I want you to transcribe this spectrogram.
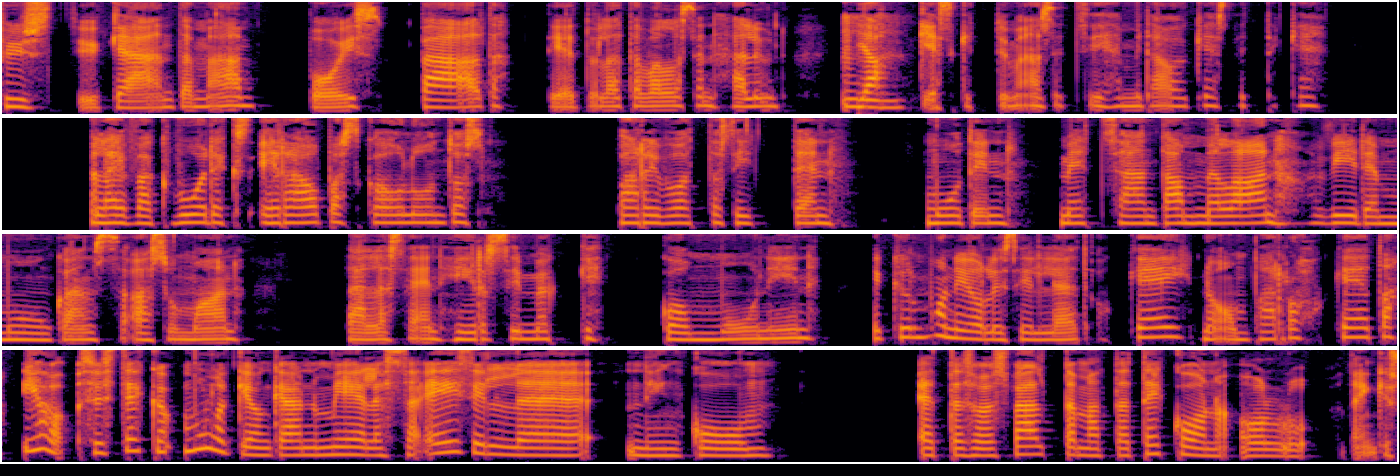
pystyy kääntämään pois päältä tietyllä tavalla sen hälyn mm-hmm. ja keskittymään sitten siihen, mitä oikeasti tekee. Mä lähdin vaikka vuodeksi eräopaskouluun tuossa pari vuotta sitten. muutin metsään Tammelaan viiden muun kanssa asumaan tällaiseen hirsimökkikommuuniin. Ja kyllä moni oli silleen, että okei, no onpa rohkeeta. Joo, siis tiedätkö, mullakin on käynyt mielessä, ei sille niin kuin, että se olisi välttämättä tekona ollut jotenkin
